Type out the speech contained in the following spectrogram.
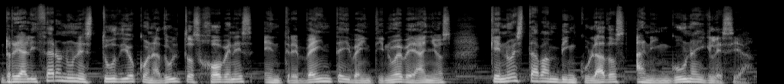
realizaron un estudio con adultos jóvenes entre 20 y 29 años que no estaban vinculados a ninguna iglesia.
